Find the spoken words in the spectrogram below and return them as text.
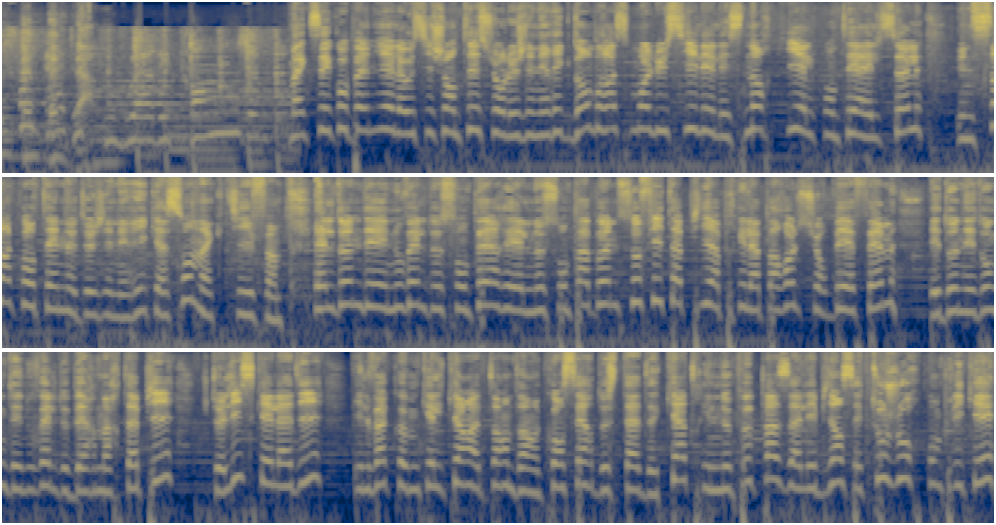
de pouvoirs étranges? Max et compagnie, elle a aussi chanté sur le générique d'Embrasse-moi Lucille et les Snorkies. Elle comptait à elle seule une cinquantaine de génériques à son actif. Elle donne des nouvelles de son père et elles ne sont pas bonnes. Sophie Tapie a pris la parole sur BFM et donné donc des nouvelles de Bernard Tapie. Je te lis ce qu'elle a dit. Il va comme quelqu'un atteint d'un cancer de stade 4. Il ne peut pas aller bien, c'est toujours compliqué.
